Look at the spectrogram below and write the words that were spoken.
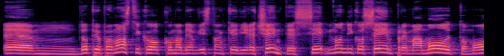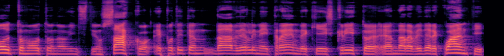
Ehm, doppio pronostico, come abbiamo visto anche di recente, se non dico sempre, ma molto, molto, molto ne ho visti un sacco e potete andare a vederli nei trend chi è iscritto e andare a vedere quanti,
